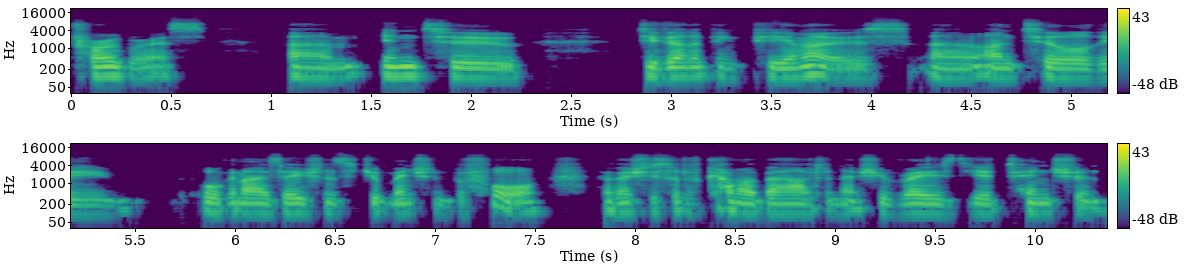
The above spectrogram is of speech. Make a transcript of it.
progress um, into developing PMOs uh, until the organizations that you mentioned before have actually sort of come about and actually raised the attention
